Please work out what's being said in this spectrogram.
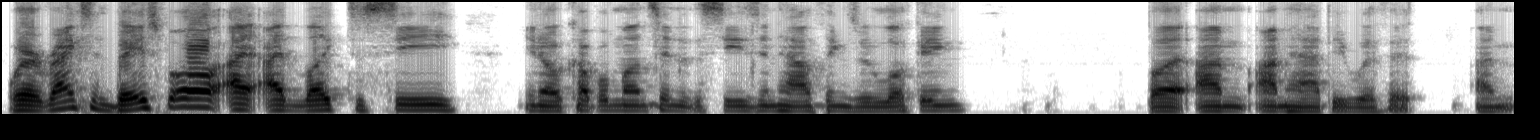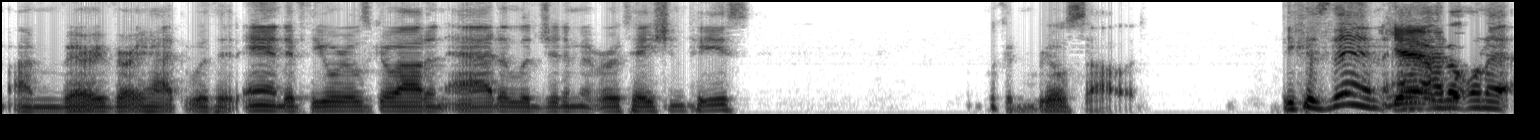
Where it ranks in baseball, I, would like to see, you know, a couple months into the season how things are looking. But I'm I'm happy with it. I'm I'm very, very happy with it. And if the Orioles go out and add a legitimate rotation piece, looking real solid. Because then yeah, I, I don't want to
